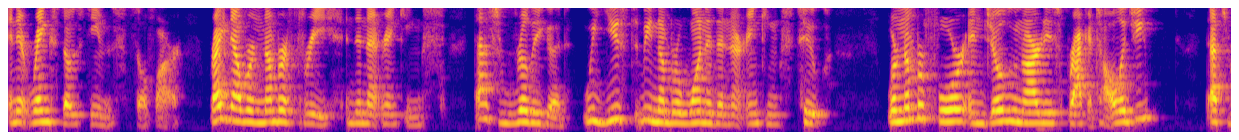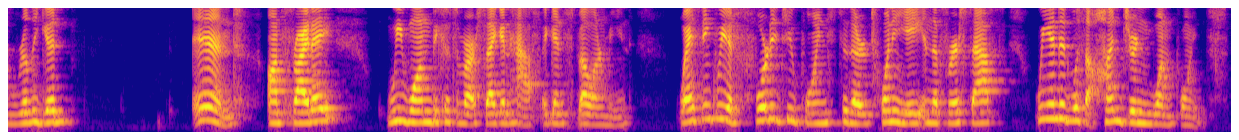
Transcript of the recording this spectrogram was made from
and it ranks those teams so far. Right now, we're number three in the net rankings. That's really good. We used to be number one in the net rankings, too. We're number four in Joe Lunardi's bracketology. That's really good. And on Friday, we won because of our second half against Bellarmine. I think we had 42 points to their 28 in the first half. We ended with 101 points.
